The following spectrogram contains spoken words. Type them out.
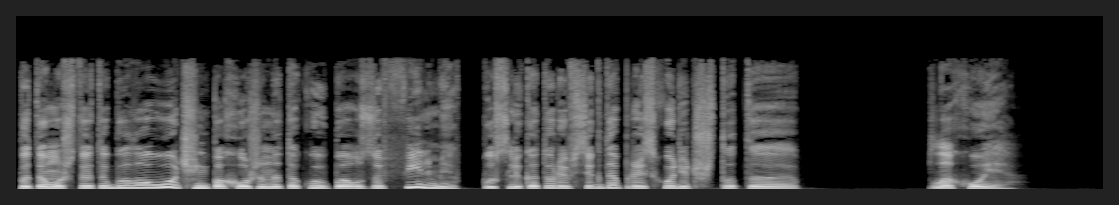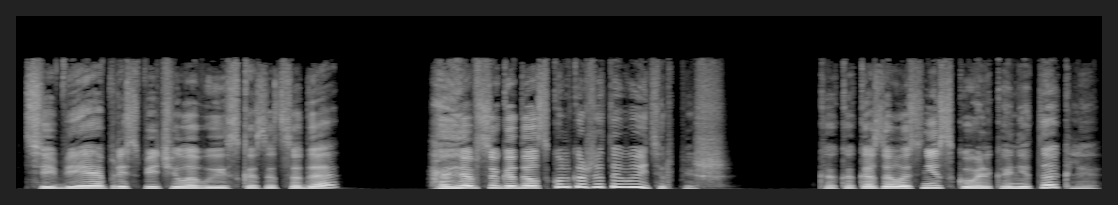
Потому что это было очень похоже на такую паузу в фильме, после которой всегда происходит что-то плохое. «Тебе приспичило высказаться, да?» А я все гадал, сколько же ты вытерпишь. Как оказалось, нисколько, не так ли?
